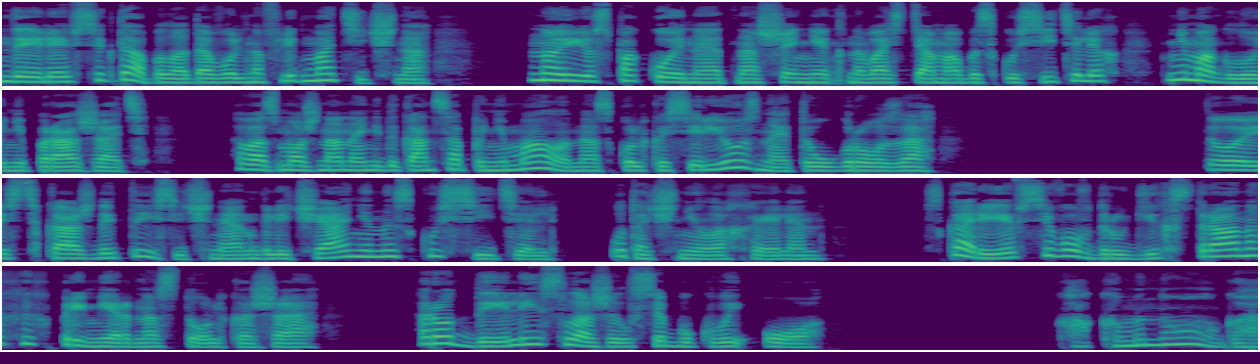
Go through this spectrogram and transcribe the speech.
Делия всегда была довольно флегматична, но ее спокойное отношение к новостям об искусителях не могло не поражать. Возможно, она не до конца понимала, насколько серьезна эта угроза. «То есть каждый тысячный англичанин — искуситель», — уточнила Хелен. «Скорее всего, в других странах их примерно столько же». Род Делии сложился буквой «О». «Как много!»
